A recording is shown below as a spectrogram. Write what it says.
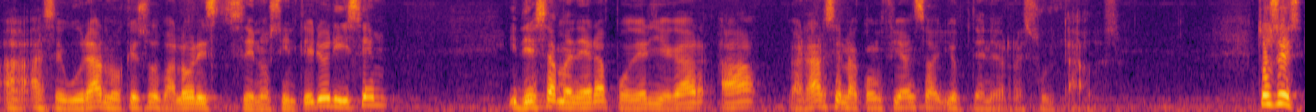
asegurarnos que esos valores se nos interioricen y de esa manera poder llegar a ganarse la confianza y obtener resultados. Entonces,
